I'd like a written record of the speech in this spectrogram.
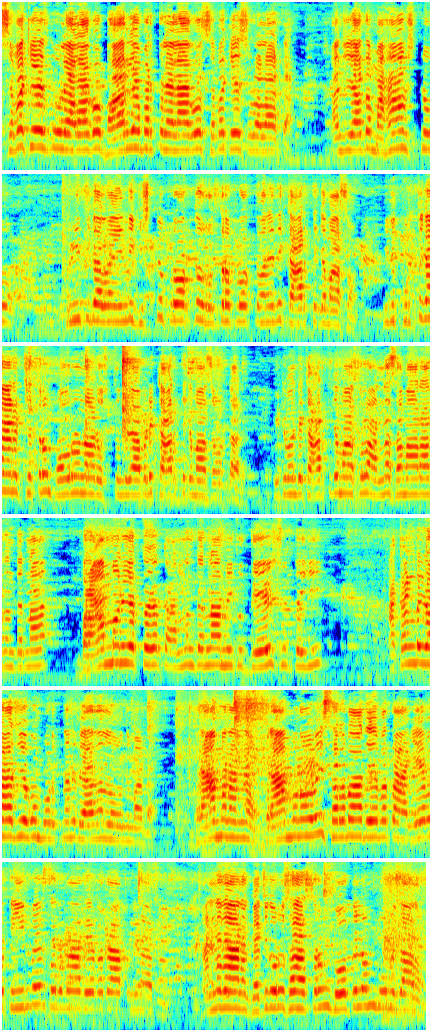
శివకేశువులు ఎలాగో భార్యాభర్తలు ఎలాగో శివకేశువులు అలాట. అందుచేత మహావిష్ణువు ప్రీతికరమైంది. విష్ణు ప్రోక్తం రుద్ర ప్రోక్తం అనేది కార్తీక మాసం. ఇది కృతికా నక్షత్రం పౌర్ణం నాడు వస్తుంది కాబట్టి కార్తీక మాసం అంటారు. ఇటువంటి కార్తీక మాసంలో అన్న సమారాధన తిన్నా బ్రాహ్మణు యొక్క యొక్క అన్నం తిన్నా మీకు దేశుద్ధి అఖండ రాజయోగం పుడుతుందని వేదంలో ఉందన్నమాట. బ్రాహ్మణ అన్నం. బ్రాహ్మణోవి సర్వాదేవత ఏవ తీర్వే సర్వాదేవత ప్రీణాతి అన్నదానం గజగురు సహస్రం గోకులం భూమిదానం.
